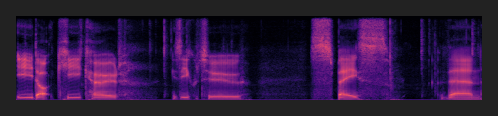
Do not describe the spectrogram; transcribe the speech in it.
e dot key code is equal to space, then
